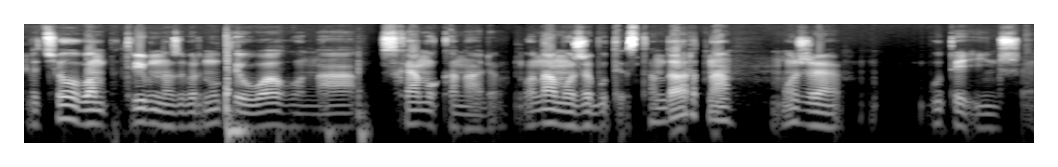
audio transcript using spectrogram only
для цього вам потрібно звернути увагу на схему каналів. Вона може бути стандартна, може бути іншою.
